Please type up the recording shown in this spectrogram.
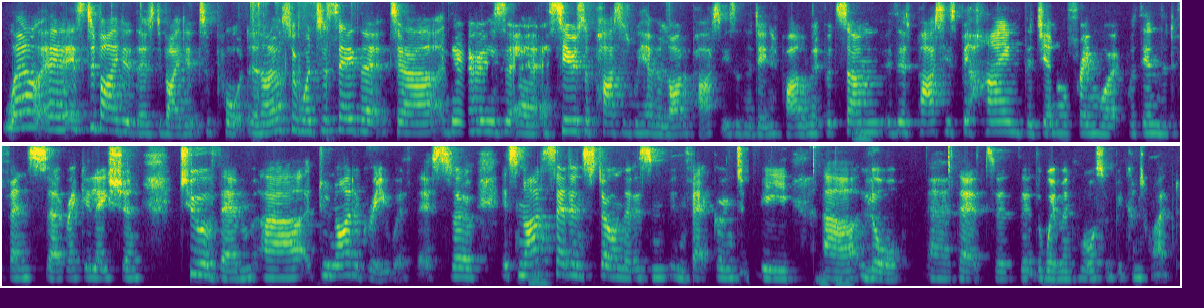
Well, uh, it's divided. There's divided support. And I also want to say that uh, there is a, a, series of parties. We have a lot of parties in the Danish parliament, but some, there's parties behind the general framework within the defense uh, regulation. Two of them uh, do not agree with this. So it's not set in stone that it's in, in fact going to be uh, law uh, that the, the women will also be conscribed.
